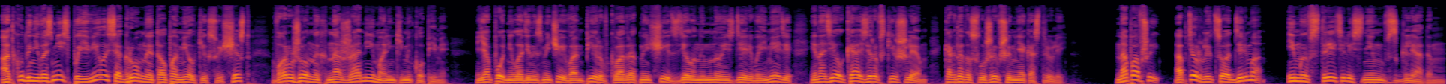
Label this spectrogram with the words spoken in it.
Откуда ни возьмись, появилась огромная толпа мелких существ, вооруженных ножами и маленькими копьями. Я поднял один из мечей вампиров, квадратный щит, сделанный мной из дерева и меди, и надел казеровский шлем, когда-то служивший мне кастрюлей. Напавший обтер лицо от дерьма, и мы встретились с ним взглядом.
